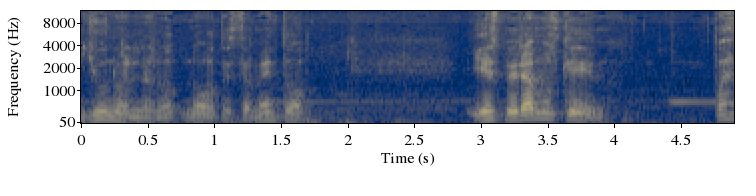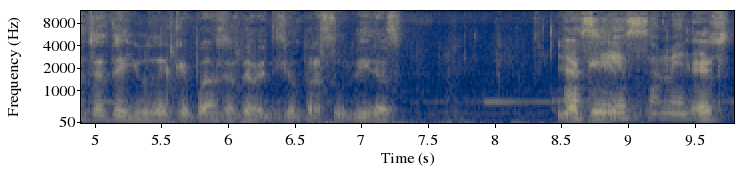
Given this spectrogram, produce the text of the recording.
y uno en el Nu- Nuevo Testamento. Y esperamos que puedan ser de ayuda y que puedan ser de bendición para sus vidas. Ya Así que es, amén. es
